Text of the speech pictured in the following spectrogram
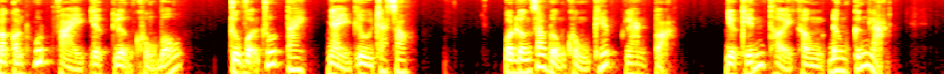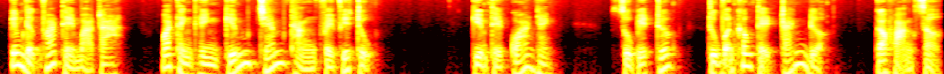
mà còn hút phải lực lượng khủng bố. Trụ vội rút tay, nhảy lùi ra sau. Một luồng dao động khủng khiếp lan tỏa, như khiến thời không đông cứng lại. Kiếm lực phát thể mà ra, hóa thành hình kiếm chém thẳng về phía trụ. Kiếm thể quá nhanh, dù biết trước, trụ vẫn không thể tránh được. Gã hoảng sợ,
